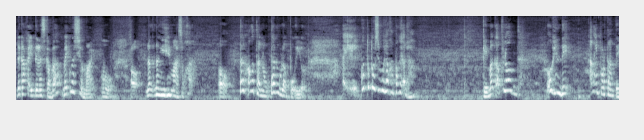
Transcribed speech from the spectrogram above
nagkaka-interest ka ba? May question mark. Oh, oh nang nanghihimasok ka. Oh, tan mga tanong, tanong lang po iyon. Ay, kung tutusin wala kang pakialam. Okay, mag-upload. O hindi. Ang importante,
